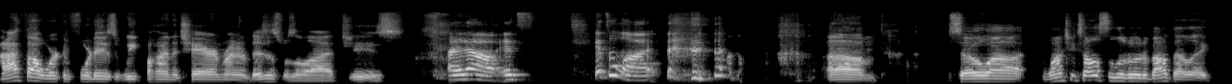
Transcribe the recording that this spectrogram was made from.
I thought working four days a week behind the chair and running a business was a lot. Jeez. I know it's it's a lot. um, so uh, why don't you tell us a little bit about that? Like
